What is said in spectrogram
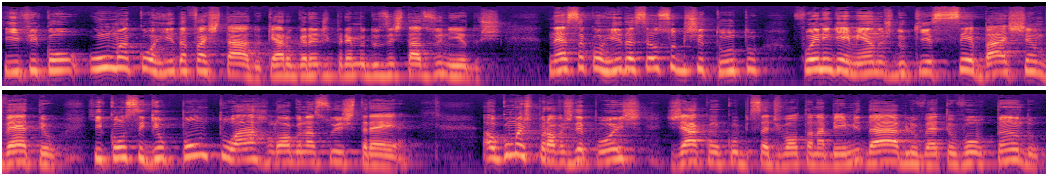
e ficou uma corrida afastado, que era o Grande Prêmio dos Estados Unidos. Nessa corrida, seu substituto foi ninguém menos do que Sebastian Vettel, que conseguiu pontuar logo na sua estreia. Algumas provas depois, já com Kubica de volta na BMW, Vettel voltando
